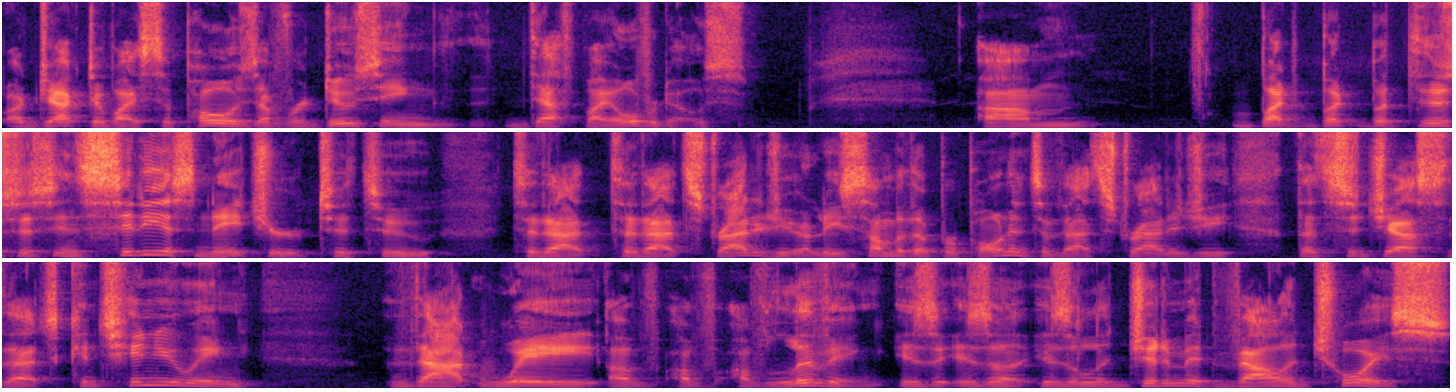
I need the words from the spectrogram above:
objective, I suppose, of reducing death by overdose. Um, but but but there's this insidious nature to to to that to that strategy, or at least some of the proponents of that strategy, that suggests that continuing that way of, of, of living is, is, a, is a legitimate, valid choice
